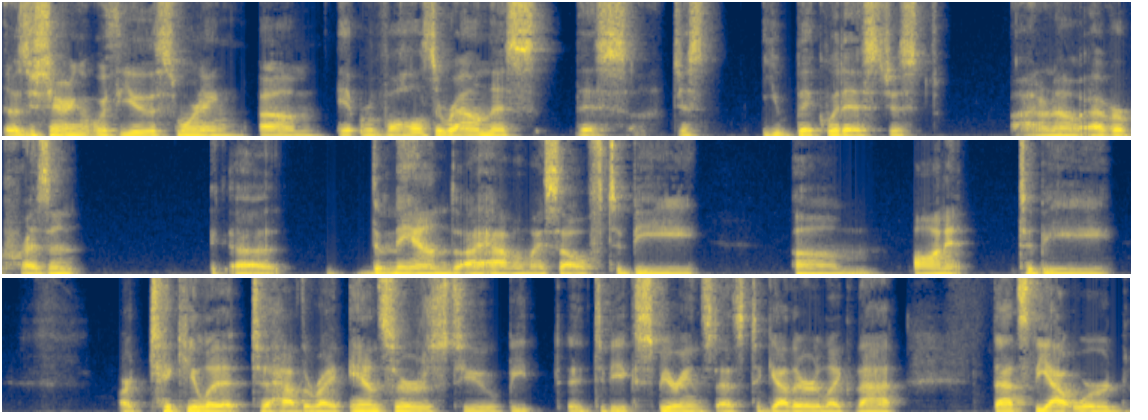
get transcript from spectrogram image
I was just sharing it with you this morning. Um, it revolves around this this just ubiquitous, just I don't know, ever present. Uh, demand I have on myself to be um, on it, to be articulate, to have the right answers, to be to be experienced as together like that. That's the outward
